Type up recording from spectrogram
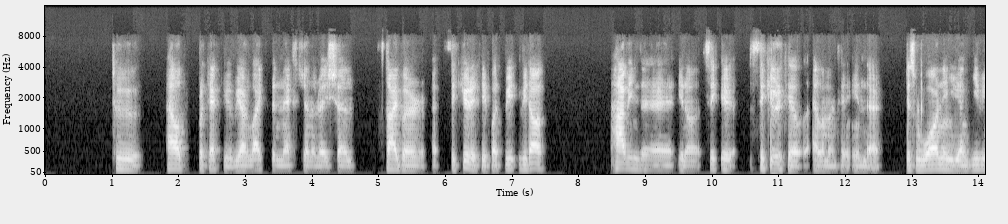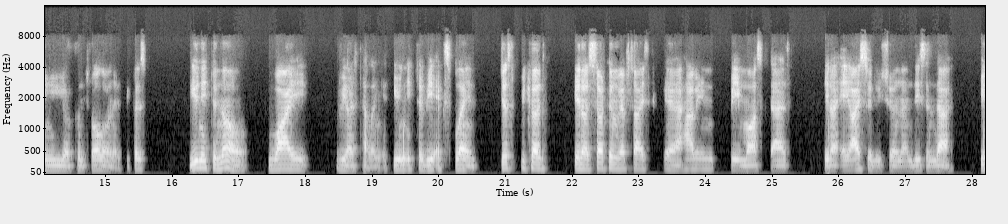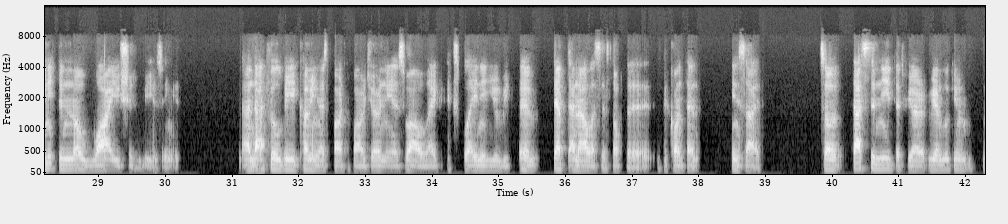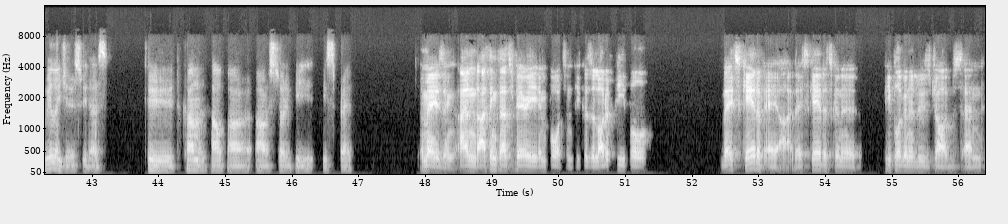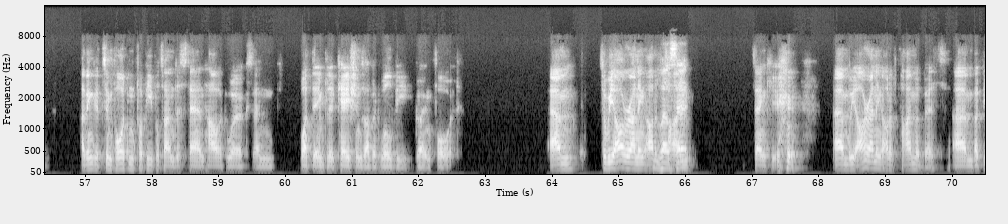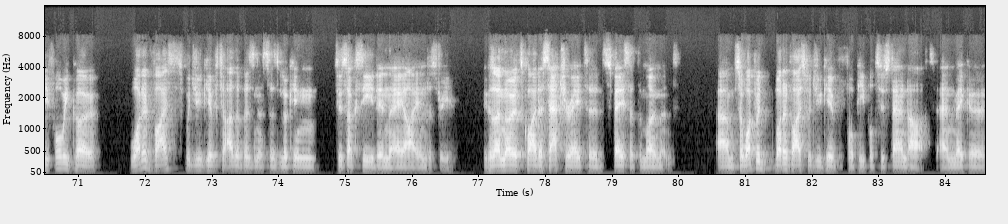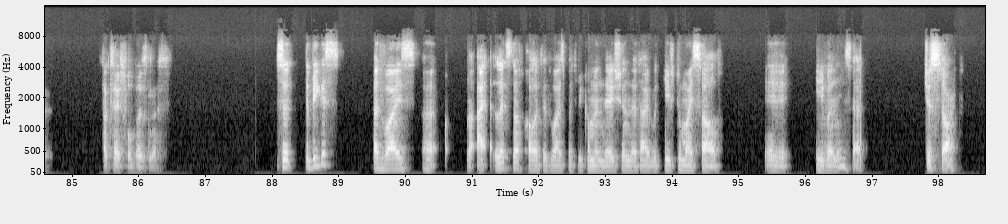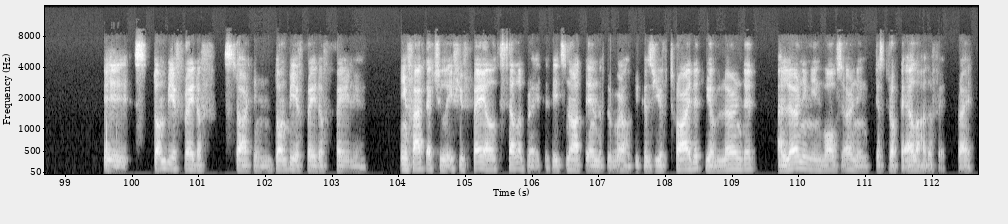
to help protect you. We are like the next generation cyber uh, security, but we, without having the you know uh, security element in, in there, just warning you and giving you your control on it because you need to know why we are telling it. You need to be explained. Just because you know certain websites having been masked as you know AI solution and this and that, you need to know why you shouldn't be using it and that will be coming as part of our journey as well like explaining you with uh, depth analysis of the the content inside so that's the need that we are we are looking villagers with us to to come and help our our story be be spread amazing and i think that's very important because a lot of people they're scared of ai they're scared it's going to people are going to lose jobs and i think it's important for people to understand how it works and what the implications of it will be going forward. Um, so we are running out of well time. Said. Thank you. um, we are running out of time a bit. Um, but before we go, what advice would you give to other businesses looking to succeed in the AI industry? Because I know it's quite a saturated space at the moment. Um, so what would what advice would you give for people to stand out and make a successful business? So the biggest advice, uh, I, let's not call it advice, but recommendation that I would give to myself, uh, even is that just start. Uh, don't be afraid of starting. Don't be afraid of failure. In fact, actually, if you fail, celebrate it. It's not the end of the world because you've tried it, you have learned it, and learning involves earning. Just drop the L out of it, right?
